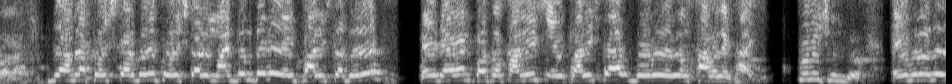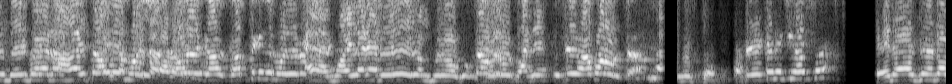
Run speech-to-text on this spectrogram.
করা। যে আমরা পরিষ্কার করি, পরিষ্কারের মাধ্যম থেকে এই পালিশটা বেরোয়। এই দেখেন কত পালিশ, এই পালিশটা গরু এবং ছাগলে খায়। খুবই সুন্দর। এইগুলো যদি বের করা না হয় তাহলে ময়লা। তাহলে গাছ থেকে যে ময়লাটা হ্যাঁ ময়লাটা বেরোয় এবং ধুলো থাকে। এখানে কি আছে? এটা হচ্ছে একটা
